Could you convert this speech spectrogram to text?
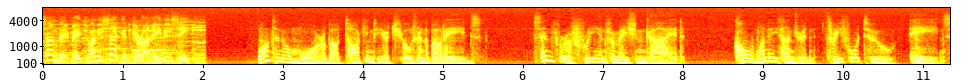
Sunday, May 22nd, here on ABC. Want to know more about talking to your children about AIDS? Send for a free information guide. Call 1-800-342-AIDS.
